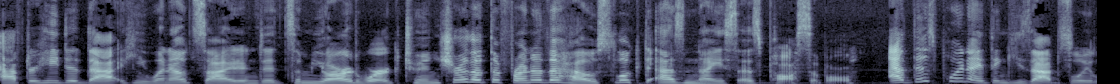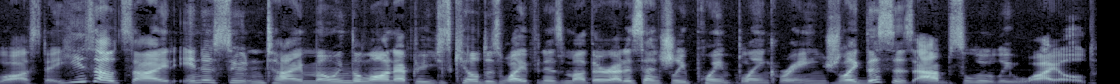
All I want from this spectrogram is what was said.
After he did that, he went outside and did some yard work to ensure that the front of the house looked as nice as possible at this point, I think he's absolutely lost it. He's outside in a suit and tie mowing the lawn after he just killed his wife and his mother at essentially point blank range. Like, this is absolutely wild.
